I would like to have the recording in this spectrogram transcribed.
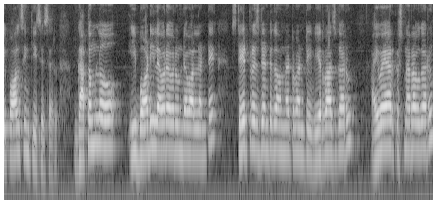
ఈ పాలసీని తీసేశారు. గతంలో ఈ బాడీలు ఎవరెవరు ఉండేవాళ్ళంటే స్టేట్ ప్రెసిడెంట్గా ఉన్నటువంటి వీర్రాజు గారు ఐవైఆర్ కృష్ణారావు గారు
